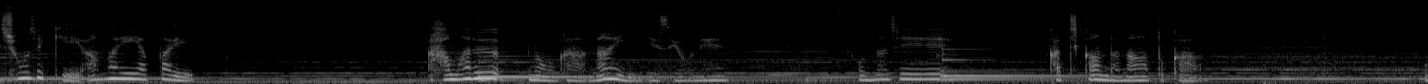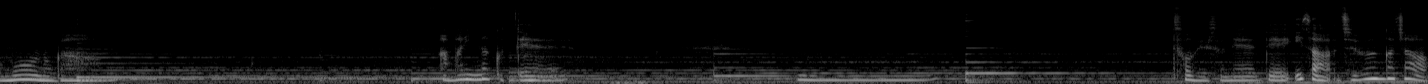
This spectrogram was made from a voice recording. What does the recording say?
正直あんまりやっぱりハマるのがないんですよね。同じ価値観だなとか思うのがあまりなくてうんそうですね。でいざ自分がじゃあ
